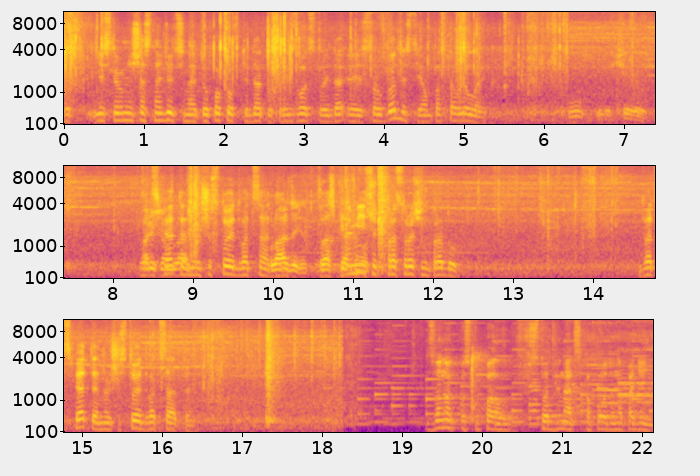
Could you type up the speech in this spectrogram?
Вот, если вы мне сейчас найдете на этой упаковке дату производства и, да, и срок годности, я вам поставлю лайк. 25.06.20. На месяц просрочен продукт. 25.06.20. Звонок поступал в 112 по поводу нападения.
